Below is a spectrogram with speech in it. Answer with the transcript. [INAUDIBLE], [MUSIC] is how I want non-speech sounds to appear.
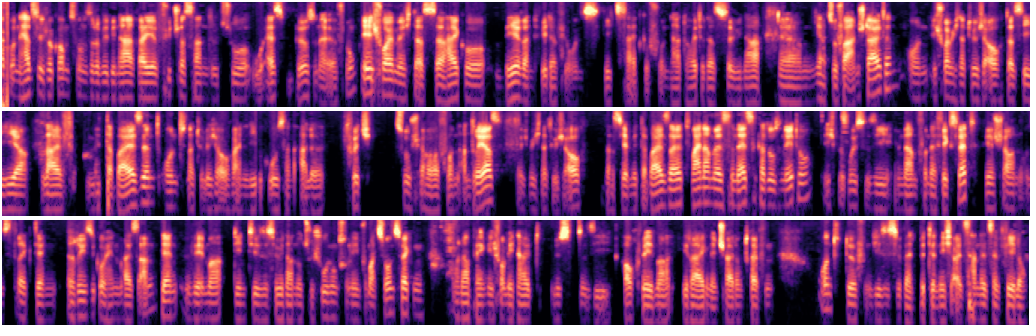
Tag und herzlich willkommen zu unserer Webinarreihe Futures Handel zur US-Börseneröffnung. Ich freue mich, dass äh, Heiko Behrendt wieder für uns die Zeit gefunden hat, heute das Webinar ähm, ja, zu veranstalten. Und ich freue mich natürlich auch, dass Sie hier live mit dabei sind und natürlich auch einen lieben Gruß an alle Twitch-Zuschauer von Andreas. Freue ich mich natürlich auch, dass ihr mit dabei seid. Mein Name ist Nelson Cardoso Neto. Ich begrüße Sie im Namen von FXFlat. Wir schauen uns direkt den Risikohinweis an, denn wie immer dient dieses Webinar nur zu Schulungs- und Informationszwecken. Unabhängig vom Inhalt müssten Sie auch wie immer Ihre eigene Entscheidung treffen und dürfen dieses Event bitte nicht als Handelsempfehlung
